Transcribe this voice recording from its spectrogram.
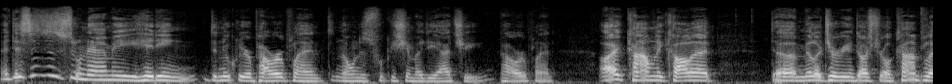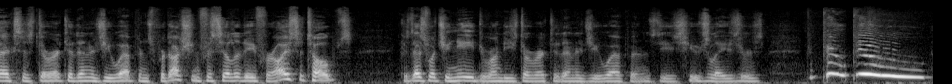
And this is a tsunami hitting the nuclear power plant known as Fukushima Daiichi power plant. I commonly call it the military industrial complex's directed energy weapons production facility for isotopes, because that's what you need to run these directed energy weapons, these huge lasers. Pew, pew!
